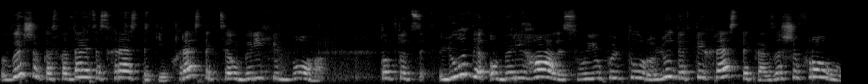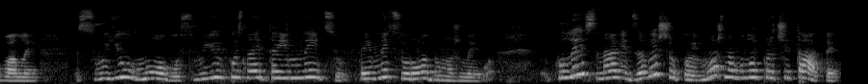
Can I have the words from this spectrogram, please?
Вишивка складається з хрестиків. Хрестик це оберіг від Бога. Тобто люди оберігали свою культуру, люди в тих хрестиках зашифровували свою мову, свою якусь навіть таємницю, таємницю роду, можливо. Колись навіть за вишивкою можна було прочитати,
